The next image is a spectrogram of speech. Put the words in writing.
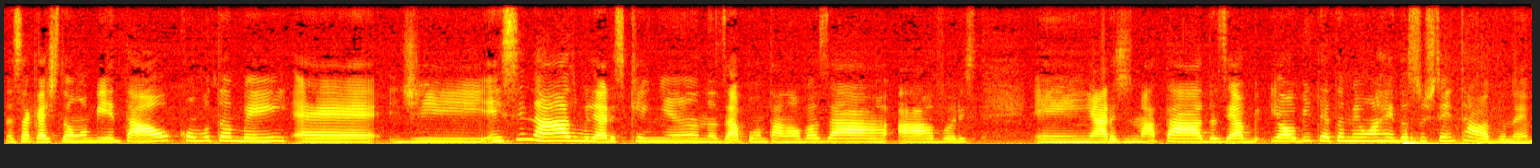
nessa questão ambiental, como também é, de ensinar as mulheres quenianas a plantar novas árvores em áreas desmatadas e a, e a obter também uma renda sustentável, né?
